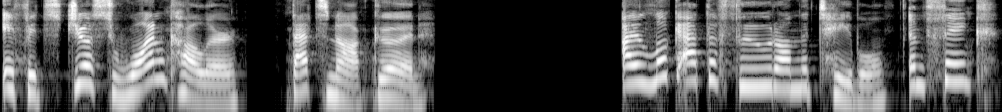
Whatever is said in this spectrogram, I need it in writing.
If it's just one color, that's not good. I look at the food on the table and think,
